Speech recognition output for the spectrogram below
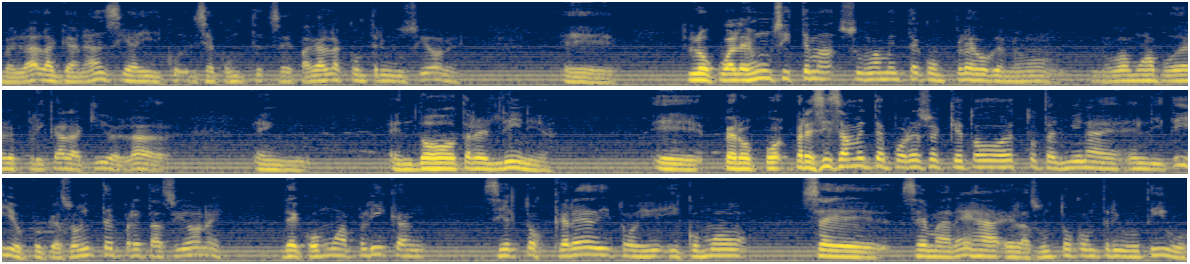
¿verdad? las ganancias y se, se pagan las contribuciones, eh, lo cual es un sistema sumamente complejo que no, vamos a poder explicar aquí, ¿verdad? En, dos o tres líneas. Eh, pero precisamente por eso es que todo esto termina en, en litigio, porque son interpretaciones de cómo aplican ciertos créditos y, cómo se, maneja el asunto contributivo,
